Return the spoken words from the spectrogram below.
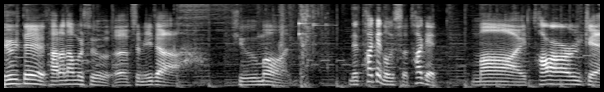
절대 살아남을 수 없습니다. 휴먼. 내 타겟 어딨어? 타겟. My target.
